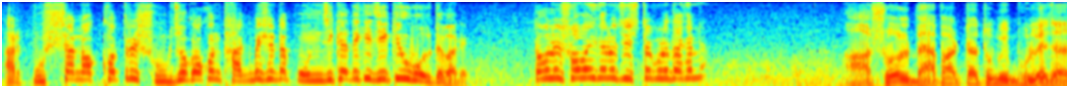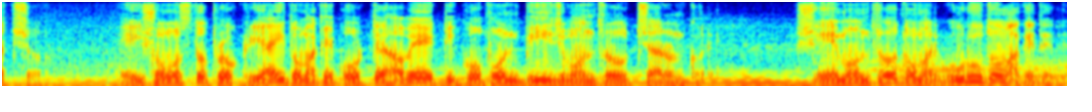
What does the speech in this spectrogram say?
আর পুষ্যা নক্ষত্রে সূর্য কখন থাকবে সেটা পঞ্জিকা দেখে যে কেউ বলতে পারে। তাহলে সবাই কেন চেষ্টা করে দেখে না? আসল ব্যাপারটা তুমি ভুলে যাচ্ছ। এই সমস্ত প্রক্রিয়াই তোমাকে করতে হবে একটি গোপন বীজ মন্ত্র উচ্চারণ করে। সে মন্ত্র তোমার গুরু তোমাকে দেবে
